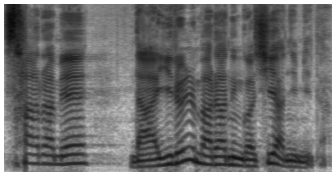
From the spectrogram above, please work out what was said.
사람의 나이를 말하는 것이 아닙니다.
